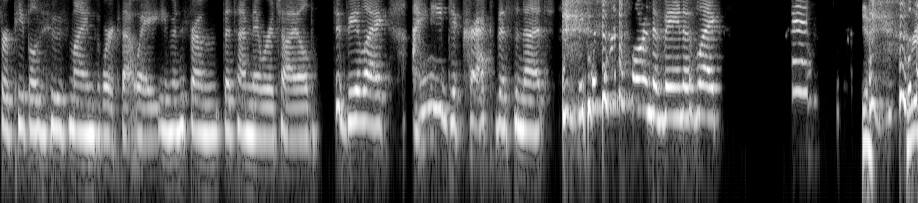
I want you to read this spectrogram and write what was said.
for people whose minds work that way, even from the time they were a child. To be like, I need to crack this nut because I'm more in the vein of like, eh, Ru-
